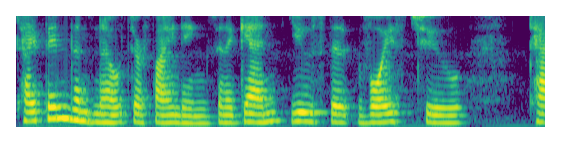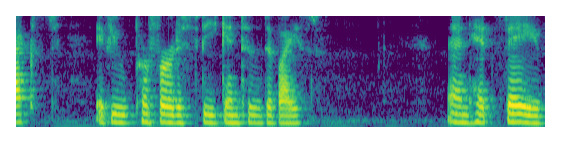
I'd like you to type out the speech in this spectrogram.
type in the notes or findings. And again, use the voice to text if you prefer to speak into the device. And hit save.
